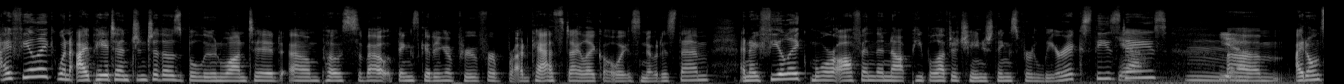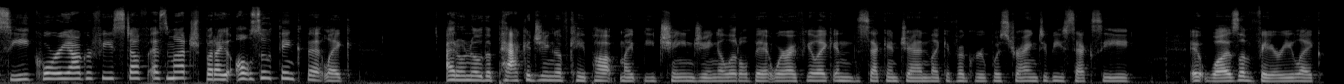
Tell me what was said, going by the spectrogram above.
I feel like when I pay attention to those balloon wanted um, posts about things getting approved for broadcast, I like always notice them. And I feel like more often than not, people have to change things for lyrics these Yeah. days. Yeah. Um, I don't see choreography stuff as much, but I also think that like I don't know, the packaging of K-pop might be changing a little bit where I feel like in the second gen, like if a group was trying to be sexy, it was a very like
